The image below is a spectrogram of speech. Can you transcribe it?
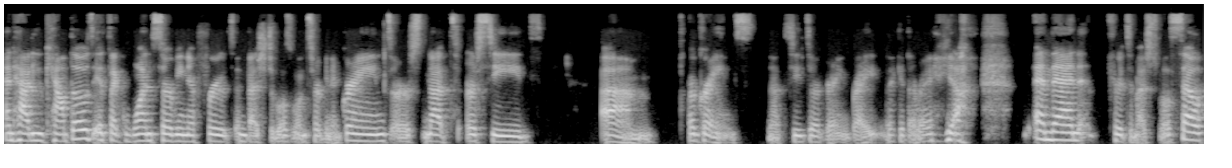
and how do you count those it's like one serving of fruits and vegetables one serving of grains or nuts or seeds um or grains not seeds or grain right did i get that right yeah and then fruits and vegetables. So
